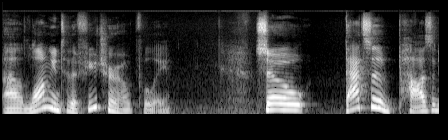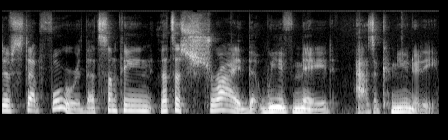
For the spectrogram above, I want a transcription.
uh, long into the future, hopefully. So that's a positive step forward. That's something, that's a stride that we've made as a community.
